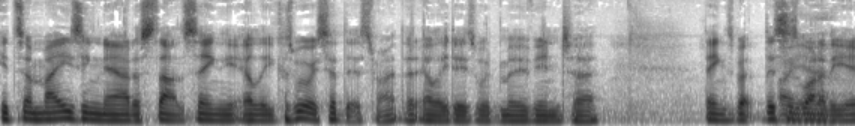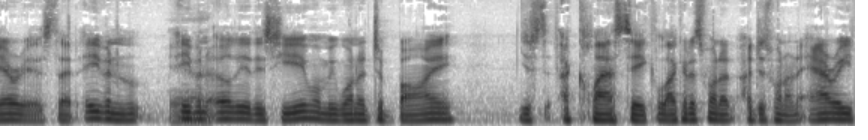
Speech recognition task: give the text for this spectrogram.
it's amazing now to start seeing the LED because we always said this, right? That LEDs would move into things, but this Oh, is one of the areas that even Yeah. even earlier this year when we wanted to buy just a classic, like I just wanted, I just want an Arri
